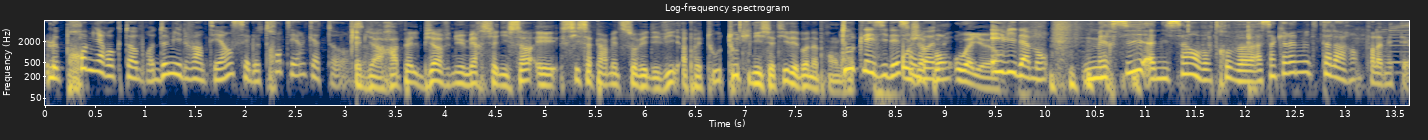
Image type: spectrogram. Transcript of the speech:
le 1er octobre 2021. C'est le 3114. Eh bien, rappel, bienvenue, merci Anissa. Et si ça permet de sauver des vies, après tout, toute initiative est bonne à prendre. Toutes les idées Au sont Japon bonnes. ou ailleurs. Évidemment. Merci Anissa. On vous retrouve à 5h30 tout à l'heure hein, pour la météo.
